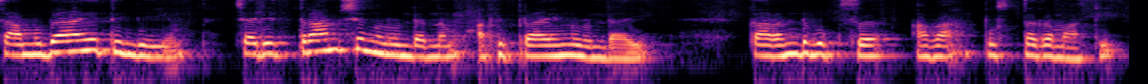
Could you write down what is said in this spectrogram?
സമുദായത്തിന്റെയും ചരിത്രാംശങ്ങളുണ്ടെന്നും അഭിപ്രായങ്ങളുണ്ടായി. കറണ്ട് ബുക്സ് അവ പുസ്തകമാക്കി.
